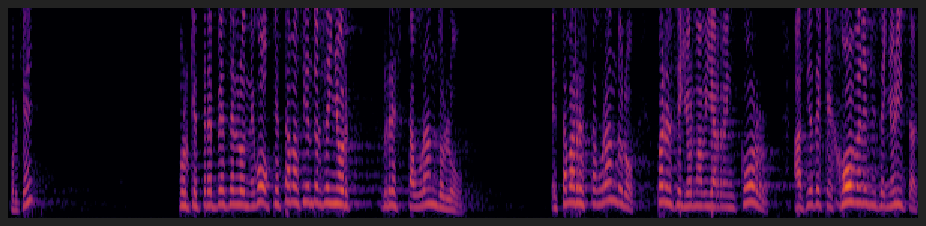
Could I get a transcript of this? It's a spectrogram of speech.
¿Por qué? Porque tres veces lo negó. ¿Qué estaba haciendo el Señor? Restaurándolo estaba restaurándolo. Para el Señor no había rencor. Así es de que jóvenes y señoritas,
